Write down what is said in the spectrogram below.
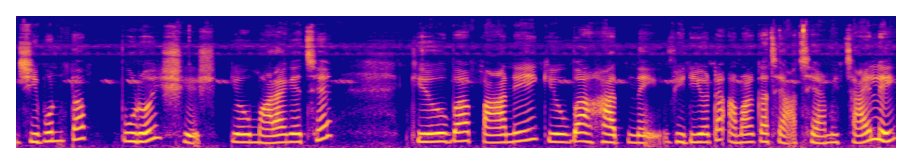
জীবনটা পুরোই শেষ। কেউ মারা গেছে, কেউ বা পা নেই, কেউ বা হাত নেই। ভিডিওটা আমার কাছে আছে। আমি চাইলেই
